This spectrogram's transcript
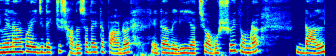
ধুয়ে নেওয়ার পর এই যে দেখছ, সাদা সাদা একটা পাউডার এটা বেরিয়ে যাচ্ছে। অবশ্যই তোমরা ডাল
